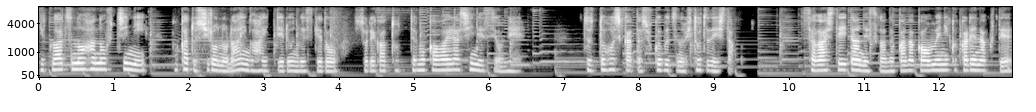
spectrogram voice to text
肉厚の葉の縁に赤と白のラインが入っているんですけど、それがとっても可愛らしいんですよね。ずっと欲しかった植物の一つでした。探していたんですがなかなかお目にかかれなくて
